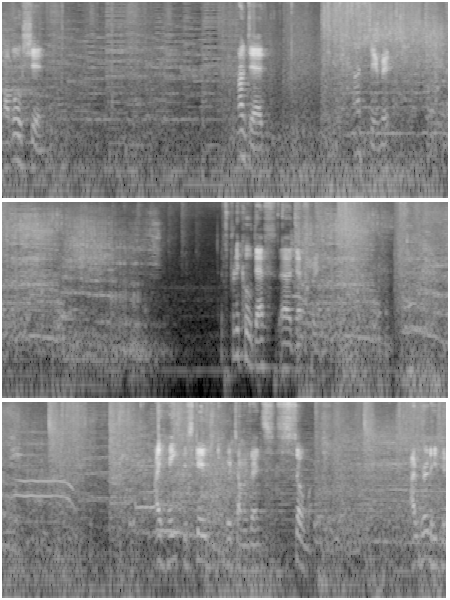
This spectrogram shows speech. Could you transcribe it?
Oh, bullshit. I'm dead. God damn it. Pretty cool death, uh, death screen. I hate this game's quick time events so much. I really do.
